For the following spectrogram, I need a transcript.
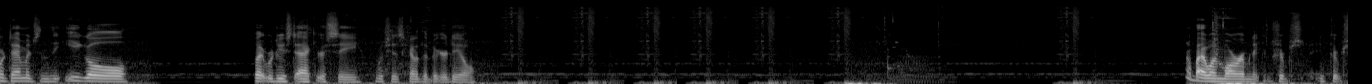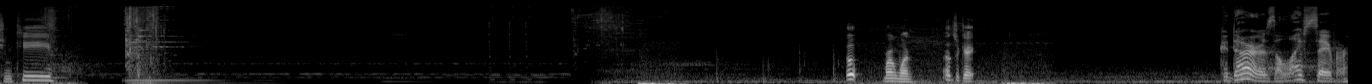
More damage than the eagle, but reduced accuracy, which is kind of the bigger deal. I'll buy one more remnant encryption, key. Oh, wrong one. That's okay. Kadara is a lifesaver.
